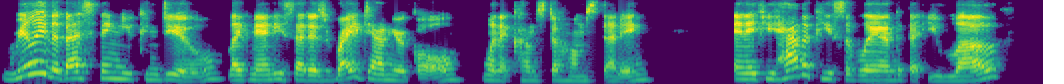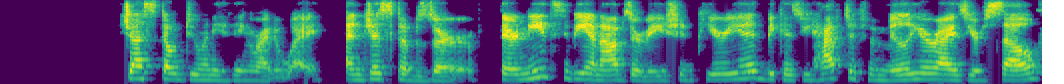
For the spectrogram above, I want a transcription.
Really, the best thing you can do, like Mandy said, is write down your goal when it comes to homesteading. And if you have a piece of land that you love, just don't do anything right away and just observe. There needs to be an observation period because you have to familiarize yourself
